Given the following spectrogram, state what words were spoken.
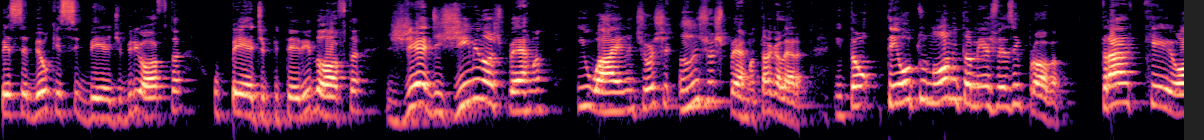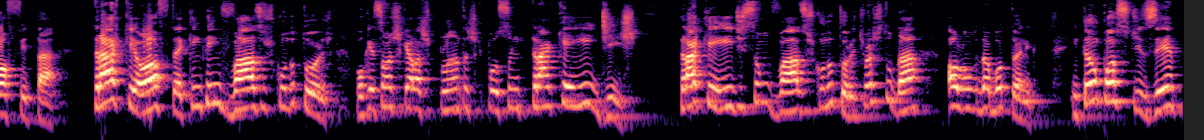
percebeu que esse B é de briófita, o P é de pteridófita, G é de gimnosperma e o A é angiosperma, tá, galera? Então, tem outro nome também, às vezes, em prova. Traqueófita. Traqueófita é quem tem vasos condutores, porque são aquelas plantas que possuem traqueídes. Traqueídes são vasos condutores. A gente vai estudar ao longo da botânica. Então eu posso dizer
